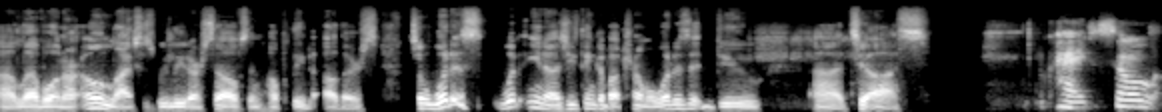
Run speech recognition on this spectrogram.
uh, level in our own lives as we lead ourselves and help lead others. So, what is what you know as you think about trauma? What does it do uh, to us? Okay, so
